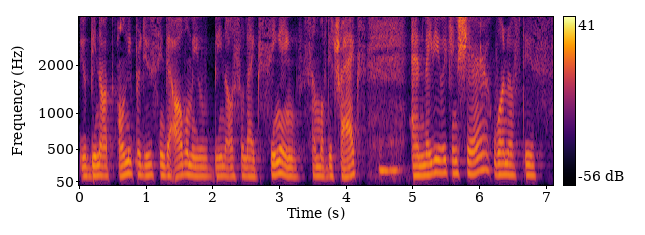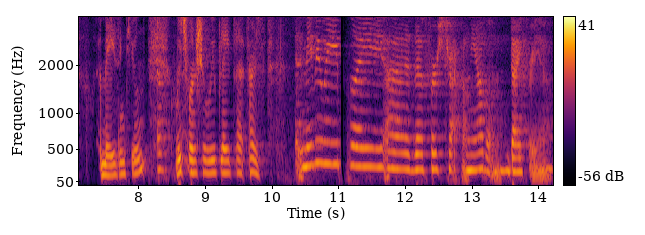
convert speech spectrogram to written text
you've been not only producing the album you've been also like singing some of the tracks. And maybe we can share one of these amazing tune. Which one should we play first? Maybe we play uh, the first track on the album, Die For You.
